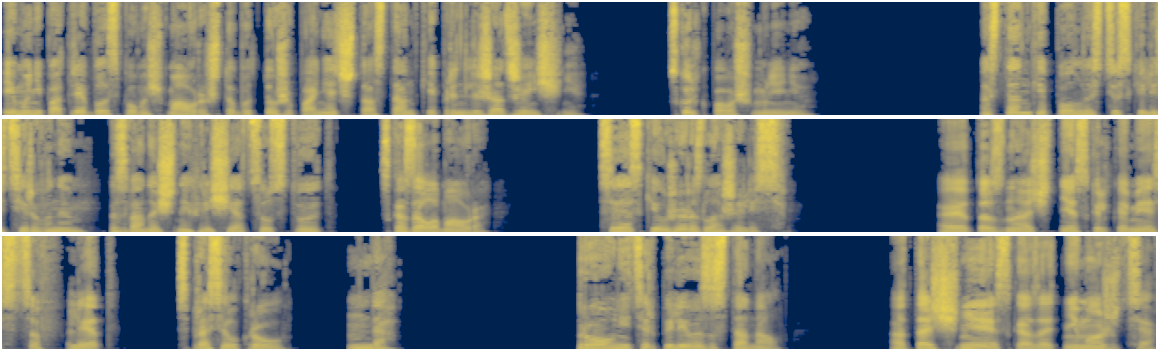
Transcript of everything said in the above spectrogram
Ему не потребовалась помощь Мауры, чтобы тоже понять, что останки принадлежат женщине. Сколько, по вашему мнению? Останки полностью скелетированы, позвоночные хрящи отсутствуют, сказала Маура. Связки уже разложились. «Это значит несколько месяцев, лет?» — спросил Кроу. «Да». Кроу нетерпеливо застонал. «А точнее сказать не можете?»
